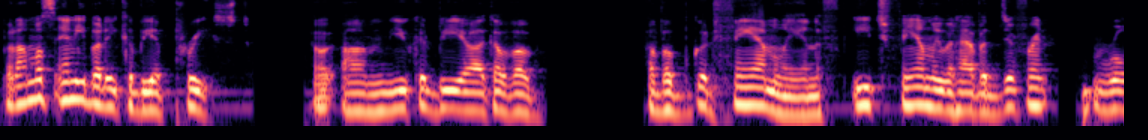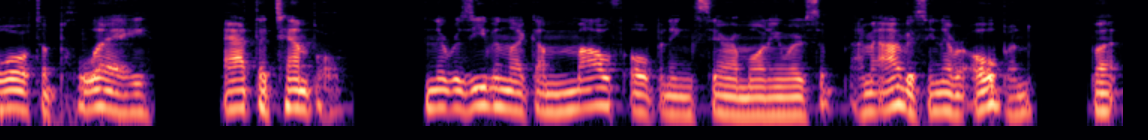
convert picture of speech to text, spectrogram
but almost anybody could be a priest. Um, you could be like of a of a good family, and each family would have a different role to play at the temple. And there was even like a mouth opening ceremony where, I mean, obviously never opened, but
